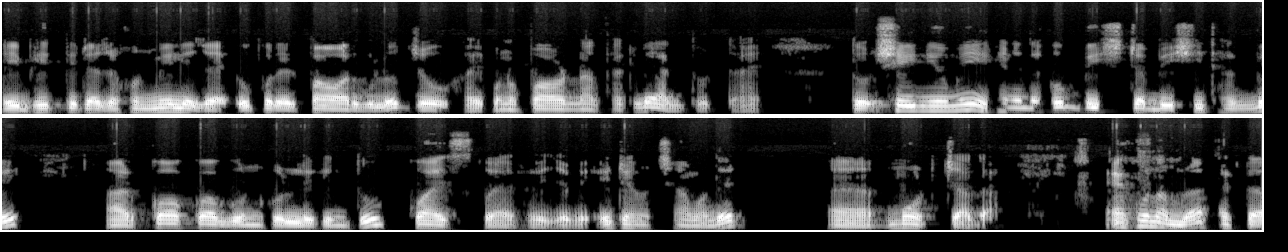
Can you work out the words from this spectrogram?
এই ভিত্তিটা যখন মিলে যায়, উপরের পাওয়ারগুলো যোগ হয়, কোনো পাওয়ার না থাকলে এক ধরতে হয়। তো সেই নিয়মেই এখানে দেখো বিশটা বেশি থাকবে আর ক ক গুণ করলে কিন্তু ক স্কোয়ার হয়ে যাবে। এটা হচ্ছে আমাদের মোট চাঁদা। এখন আমরা একটা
